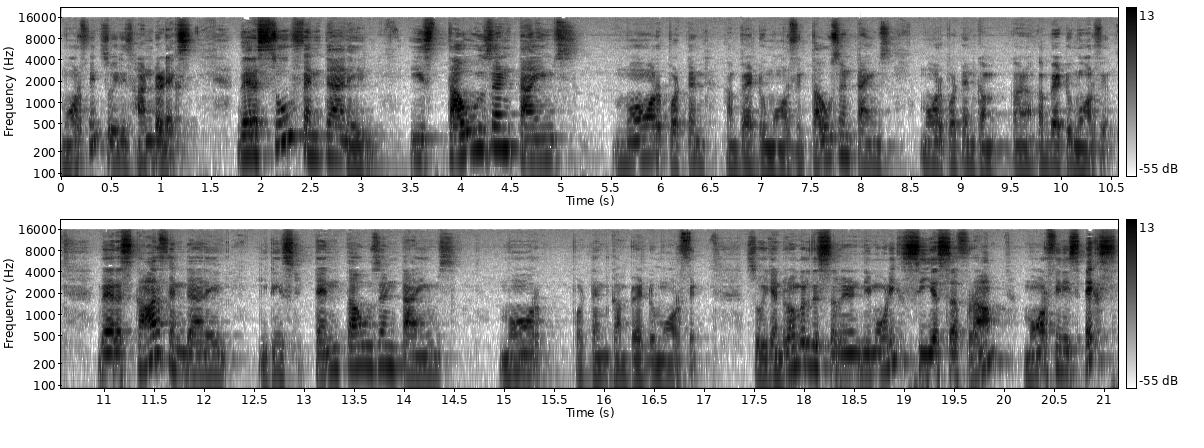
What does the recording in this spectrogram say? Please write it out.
morphine, so it is 100x. Whereas sufentanil is 1000 times more potent compared to morphine, 1000 times more potent com uh, compared to morphine. Whereas carfentanil, it is 10,000 times more potent compared to morphine. So we can remember this mnemonic CSF RAM, morphine is X,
